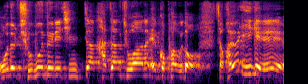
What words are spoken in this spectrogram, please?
오늘 주부들이 진짜 가장 좋아하는 에코 파우더. 자, 과연 이게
